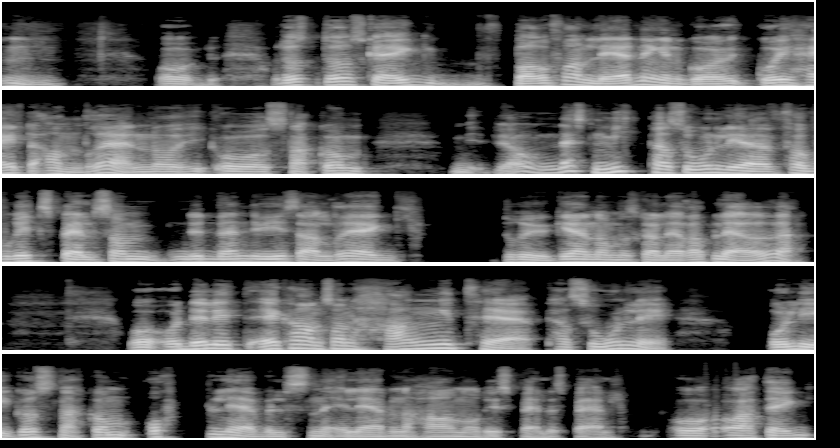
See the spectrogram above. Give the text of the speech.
Mm. Og, og da, da, skal jeg bare for anledningen gå, gå i helt andre enden og, og, snakke om ja, nesten mitt personlige favorittspill, som nødvendigvis aldri jeg bruker når vi skal lære opp lærere. Og, og det er litt, Jeg har en sånn hang til personlig å like å snakke om opplevelsen elevene har når de spiller spill. Og, og at jeg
